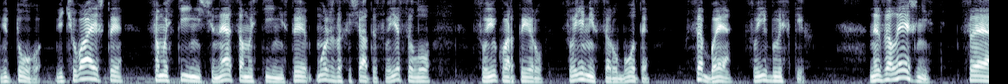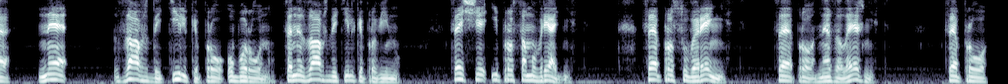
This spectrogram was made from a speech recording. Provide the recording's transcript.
від того, відчуваєш ти самостійність чи не самостійність, ти можеш захищати своє село, свою квартиру, своє місце роботи, себе, своїх близьких. Незалежність це не завжди тільки про оборону, це не завжди тільки про війну. Це ще і про самоврядність, це про суверенність, це про незалежність, це про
